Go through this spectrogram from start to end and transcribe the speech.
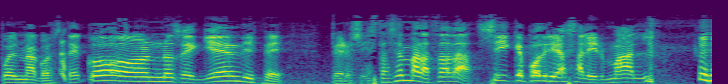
pues me acosté con no sé quién, dice, pero si estás embarazada, sí que podría salir mal.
